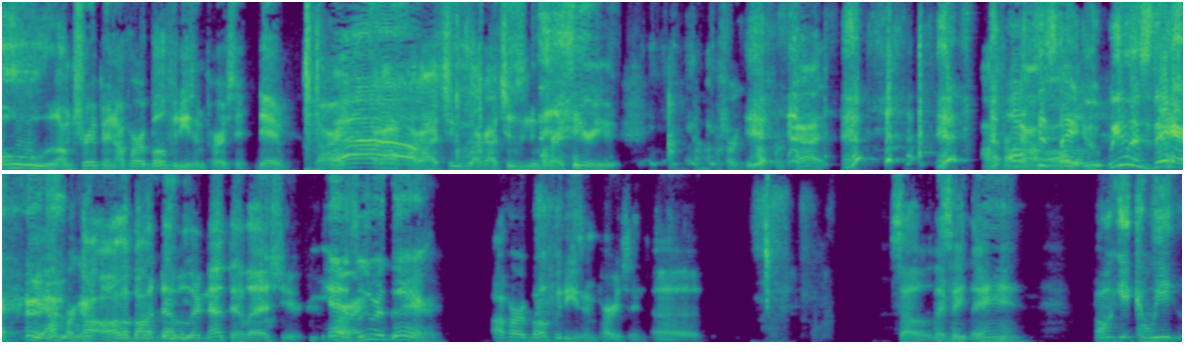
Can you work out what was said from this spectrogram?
Oh, I'm tripping. I've heard both of these in person. Damn. All right, I, got, I gotta choose. I gotta choose a new criteria. I, for, I forgot. I forgot was all say, of- we was there. Yeah, I forgot all about Double or Nothing last year. Yes, All we were there. I've heard both of these in person. Uh, so I let me, let me. Oh, yeah, can we?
